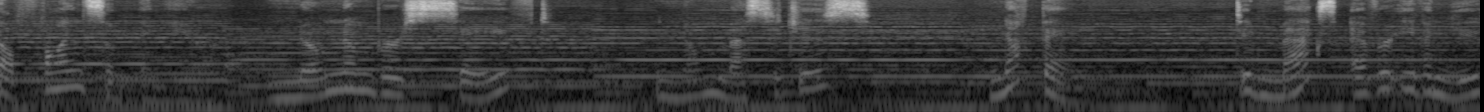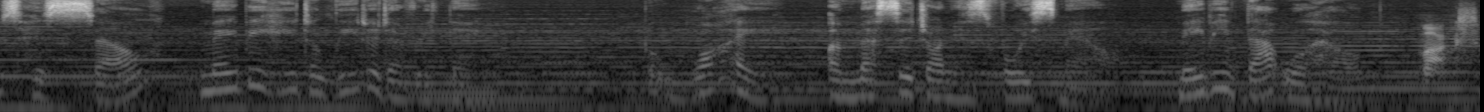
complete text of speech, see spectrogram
I'll find something here. No numbers saved? No messages? Nothing. Did Max ever even use his cell? Maybe he deleted everything. But why? A message on his voicemail. Maybe that will help. Max,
